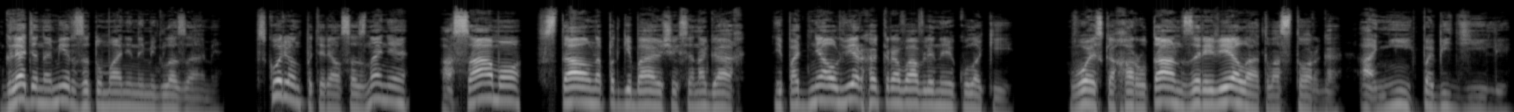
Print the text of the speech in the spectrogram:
глядя на мир затуманенными глазами. Вскоре он потерял сознание, а Само встал на подгибающихся ногах и поднял вверх окровавленные кулаки. Войско Харутан заревело от восторга. Они победили.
